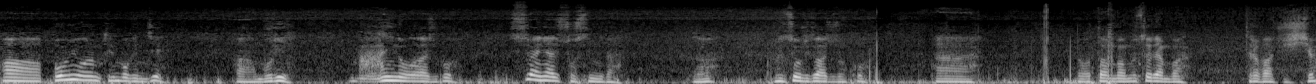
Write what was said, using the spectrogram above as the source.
아, 봄이 오는 길목인지 아, 물이 많이 녹아가지고 수량이 아주 좋습니다. 그래서 물소리도 아주 좋고 아, 이것도 한번 물소리 한번 들어봐 주시죠.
